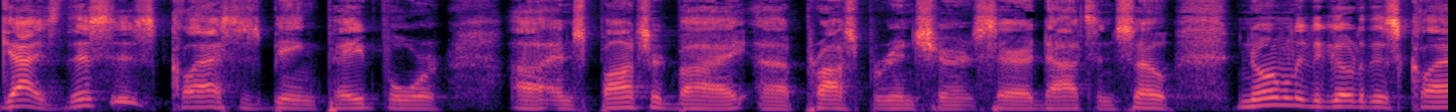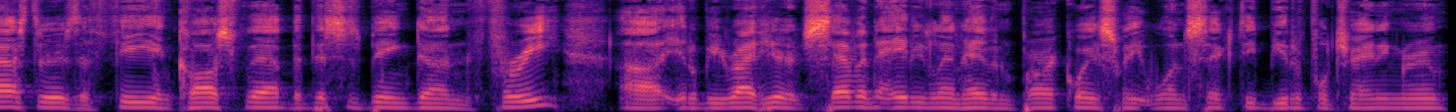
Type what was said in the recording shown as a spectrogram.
guys, this is class is being paid for uh, and sponsored by uh, Prosper Insurance, Sarah Dotson. So normally to go to this class, there is a fee and cost for that, but this is being done free. Uh, it'll be right here at 780 Lynnhaven Parkway, Suite 160, beautiful training room.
